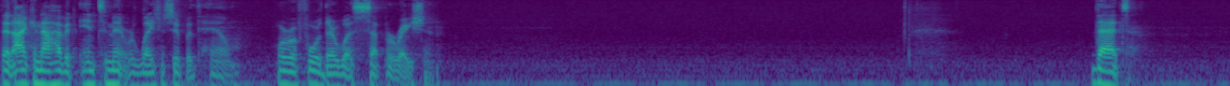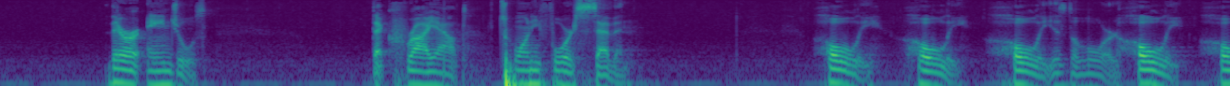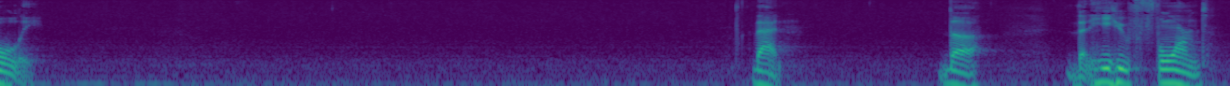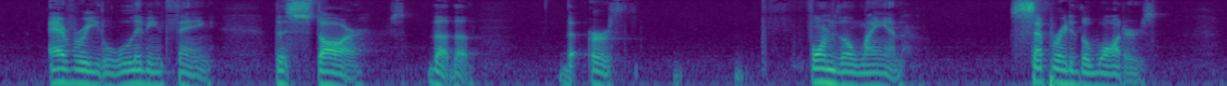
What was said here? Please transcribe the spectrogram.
That I can now have an intimate relationship with Him, where before there was separation. that there are angels that cry out 24 7 Holy, holy, holy is the Lord. Holy, holy. That the that he who formed every living thing, the stars, the the the earth formed the land, separated the waters,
